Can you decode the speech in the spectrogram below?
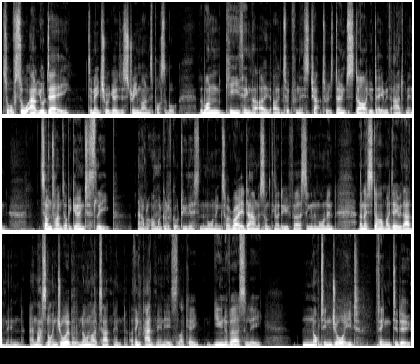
sort of sort out your day to make sure it goes as streamlined as possible. The one key thing that I, I took from this chapter is don't start your day with admin. Sometimes I'll be going to sleep and I'm like, oh my god, I've got to do this in the morning. So I write it down as something I do first thing in the morning. And then I start my day with admin, and that's not enjoyable. No one likes admin. I think admin is like a universally not enjoyed thing to do.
